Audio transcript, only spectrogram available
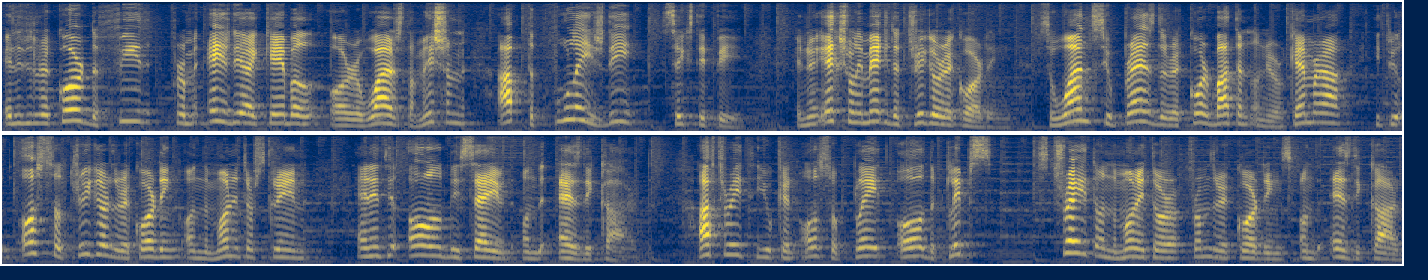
and it will record the feed from HDMI cable or wireless transmission up to Full HD 60p and you actually make the trigger recording. So once you press the record button on your camera, it will also trigger the recording on the monitor screen and it will all be saved on the SD card. After it, you can also play all the clips straight on the monitor from the recordings on the SD card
